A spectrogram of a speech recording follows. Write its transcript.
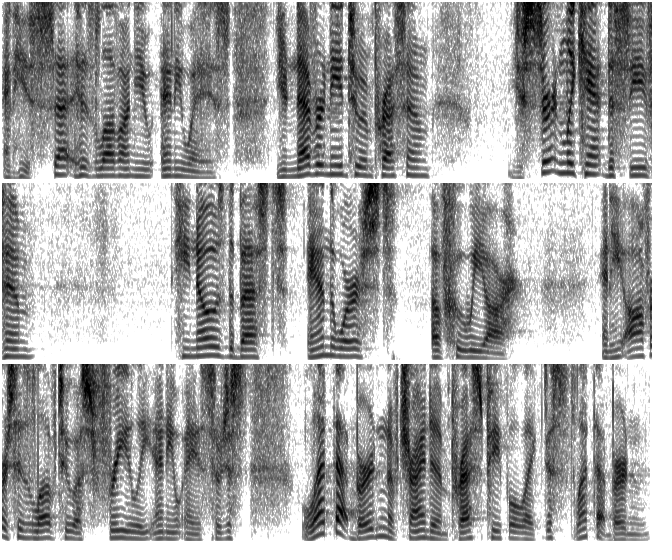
and he's set his love on you anyways. You never need to impress him. You certainly can't deceive him. He knows the best and the worst of who we are. And he offers his love to us freely anyways. So just let that burden of trying to impress people, like just let that burden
